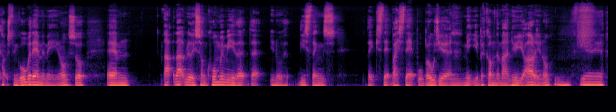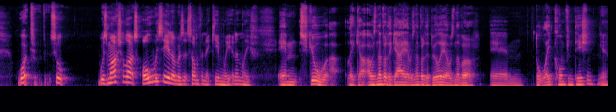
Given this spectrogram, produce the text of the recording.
touched and go with MMA, you know. So um, that that really sunk home with me that that you know these things like step by step will build you and make you become the man who you are, you know. yeah. What? So was martial arts always there, or was it something that came later in life? um, school, like I, I was never the guy. I was never the bully. I was never um, don't like confrontation. Yeah.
